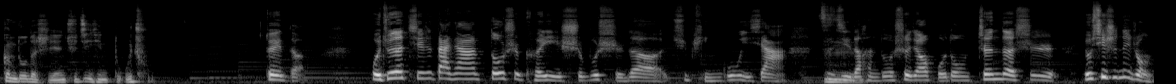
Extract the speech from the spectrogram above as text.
更多的时间去进行独处。对的，我觉得其实大家都是可以时不时的去评估一下自己的很多社交活动，真的是，尤其是那种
